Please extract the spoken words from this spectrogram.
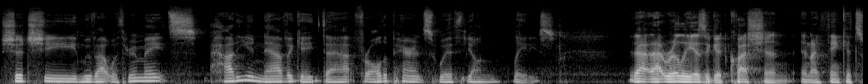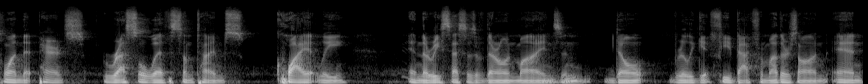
Should she move out with roommates? How do you navigate that for all the parents with young ladies? That, that really is a good question. And I think it's one that parents wrestle with sometimes quietly in the recesses of their own minds and don't really get feedback from others on. And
